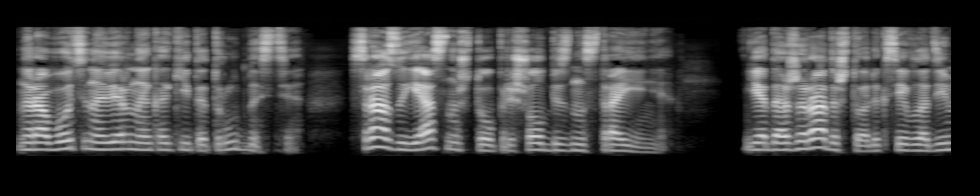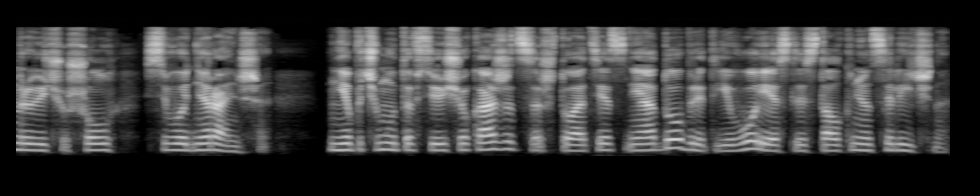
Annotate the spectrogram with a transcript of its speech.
На работе, наверное, какие-то трудности — Сразу ясно, что пришел без настроения. Я даже рада, что Алексей Владимирович ушел сегодня раньше. Мне почему-то все еще кажется, что отец не одобрит его, если столкнется лично.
